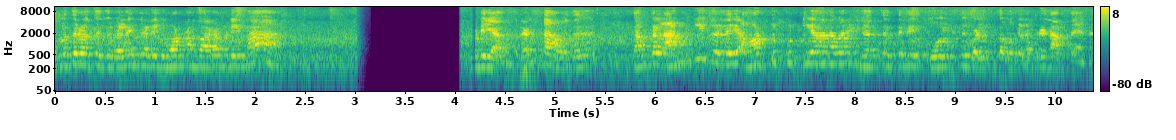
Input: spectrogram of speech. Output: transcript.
உபத்திரவத்துக்கு விலை விலைக்கு ஓடணும் வர முடியுமா? முடியாது. ரெண்டாவது தங்கள் அங்கிகளை ஆட்டுக்குட்டியானவரின் ரத்தத்திலே தோய்த்து வெளுத்தவர்கள் அப்படின்னு அர்த்தம் என்ன?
